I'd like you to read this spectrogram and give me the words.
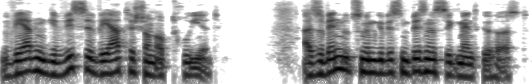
werden gewisse Werte schon obtruiert. Also wenn du zu einem gewissen Business-Segment gehörst,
